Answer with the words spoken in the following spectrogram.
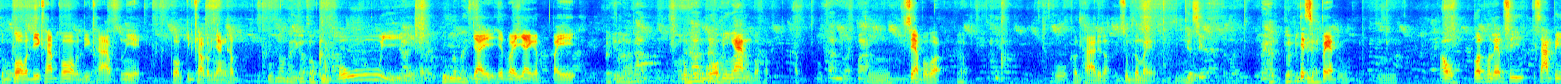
คุณพ่อสวัสดีครับ พ่อสวัสดีครับ นี่พ่อกินข้าวกับหยังครับกลุ่มน้องใหม่ก็ขอบคุณโอ้ยนี่ครับกลุ่มน้องใหม่ใหญ่เฮ็ดไว้ใหญ่กับไปไปคนละท่านลุงโอ้มีงานบ่ครับ ครับลูกท่านวัดป่าอืมแซ่บบ่พ่อครับโอ้เขาทาเด้เนาะซุปหน่อไม้เจ็ดสิบแปดเจ็ดสิบแปดเอาก่อนพอแหลมสี่สามปี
